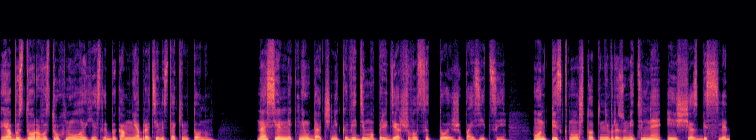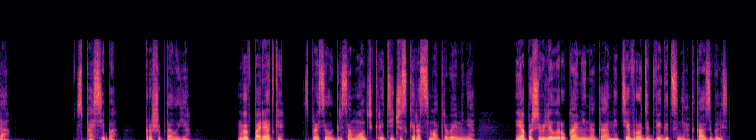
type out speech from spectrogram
Я бы здорово струхнула, если бы ко мне обратились таким тоном. Насильник-неудачник, видимо, придерживался той же позиции. Он пискнул что-то невразумительное и исчез без следа. «Спасибо», — прошептала я. «Вы в порядке?» — спросил Самойлович, критически рассматривая меня. Я пошевелила руками и ногами, те вроде двигаться не отказывались.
